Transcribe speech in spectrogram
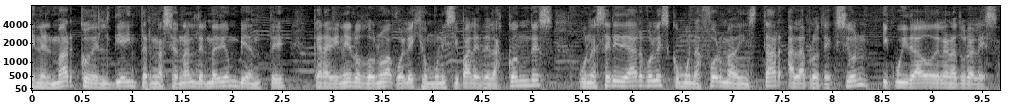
En el marco del Día Internacional del Medio Ambiente, Carabineros donó a colegios municipales de Las Condes una serie de árboles como una forma de instar a la protección y cuidado de la naturaleza.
